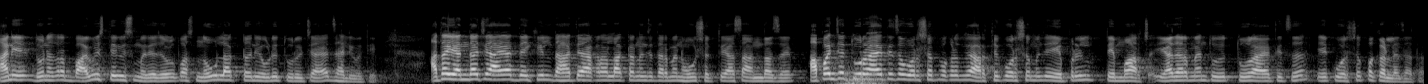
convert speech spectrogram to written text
आणि दोन हजार बावीस तेवीसमध्ये जवळपास नऊ लाख टन एवढी तुरीची आयात झाली होती. आता यंदाची आयात देखील दहा ते अकरा लाख टनांच्या दरम्यान होऊ शकते असा अंदाज आहे. आपण जे तूर आयातीचं वर्ष पकडतो ते आर्थिक वर्ष म्हणजे एप्रिल ते मार्च या दरम्यान तू तूर आयातीचं एक वर्ष पकडलं जातं.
